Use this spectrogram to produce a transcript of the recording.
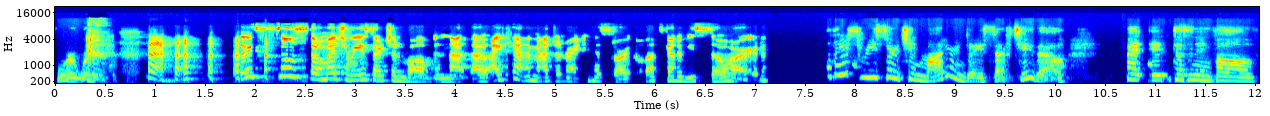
forward. There's still so much research involved in that though. I can't imagine writing historical. That's got to be so hard. Well, there's research in modern day stuff too, though. but it doesn't involve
